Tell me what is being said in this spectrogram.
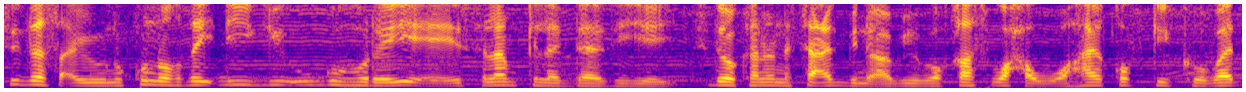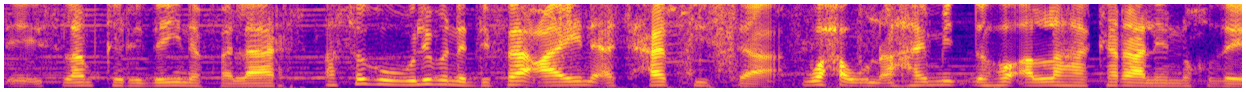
Sidaas ayuuna ku noqday dhiiggii ugu horeeyey ee islaamka la daadiyey sidoo kalena sacad binu abi waqaas waxa uu ahay qofkii koowaad ee islaamka ridayna falaar. Asagoo welibana difaacayana asxaabtiisa waxa uuna ahay mid dhaho allaha ka raali noqde.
